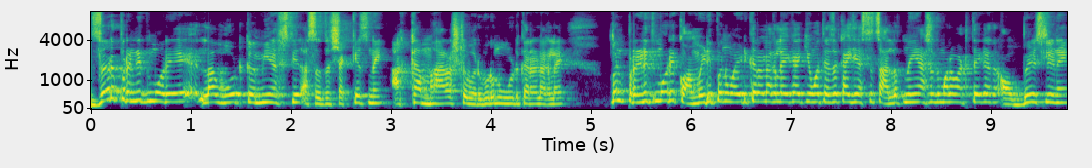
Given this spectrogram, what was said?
जर प्रणित मोरेला वोट कमी असतील असं तर शक्यच नाही. अख्खा महाराष्ट्र भरभरून वोट करायला लागलाय. पण प्रणित मोरे कॉमेडी पण वाईट करायला लागलाय का? किंवा त्याचं काही जास्त चालत नाही असं तुम्हाला वाटतंय का? ऑब्व्हियसली नाही.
